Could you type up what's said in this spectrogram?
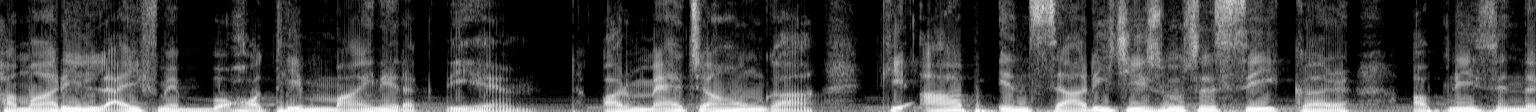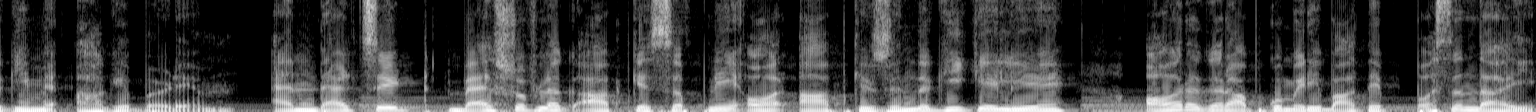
हमारी लाइफ में बहुत ही मायने रखती है। और मैं चाहूँगा कि आप इन सारी चीज़ों से सीख कर अपनी ज़िंदगी में आगे बढ़े। And that's it best of luck आपके सपने और आपकी ज़िंदगी के लिए। और अगर आपको मेरी बातें पसंद आई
